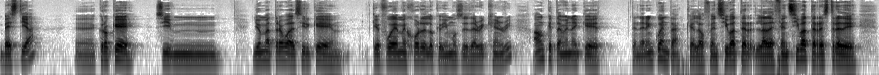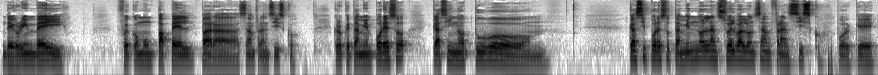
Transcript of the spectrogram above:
bestia. Eh, creo que si mm, yo me atrevo a decir que, que, fue mejor de lo que vimos de Derrick Henry, aunque también hay que tener en cuenta que la ofensiva la defensiva terrestre de, de Green Bay fue como un papel para San Francisco. Creo que también por eso casi no tuvo Casi por eso también no lanzó el balón San Francisco, porque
